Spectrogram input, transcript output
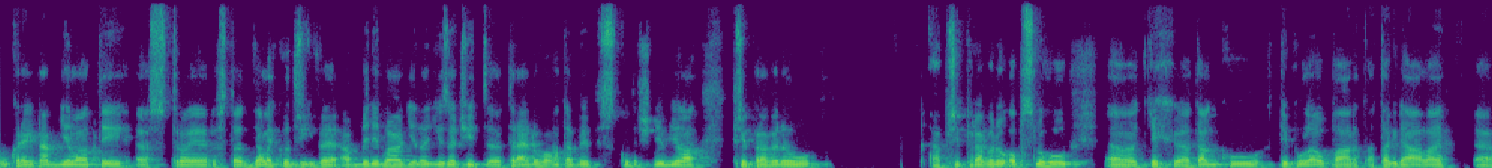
Ukrajina měla ty stroje dostat daleko dříve a minimálně na ně začít trénovat, aby skutečně měla připravenou připravenou obsluhu eh, těch eh, tanků typu Leopard a tak dále. Eh,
